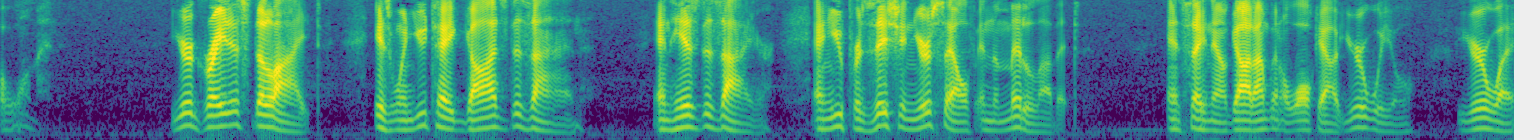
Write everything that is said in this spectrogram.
a woman. Your greatest delight is when you take God's design and His desire and you position yourself in the middle of it and say, Now, God, I'm going to walk out your will, your way,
